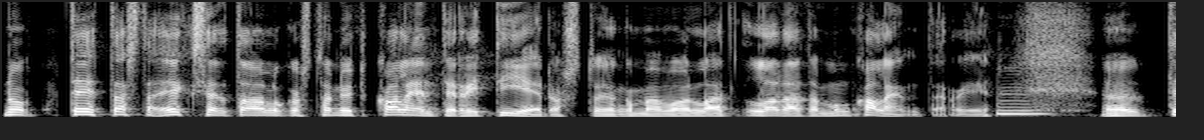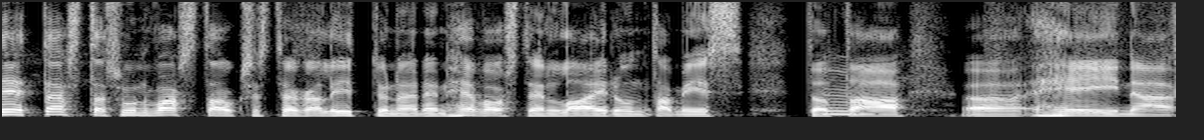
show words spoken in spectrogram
No tee tästä Excel-taulukosta nyt kalenteritiedosto, jonka mä voin ladata mun kalenteriin. Mm. Tee tästä sun vastauksesta, joka liittyy näiden hevosten laiduntamis, tota, mm. heinä,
